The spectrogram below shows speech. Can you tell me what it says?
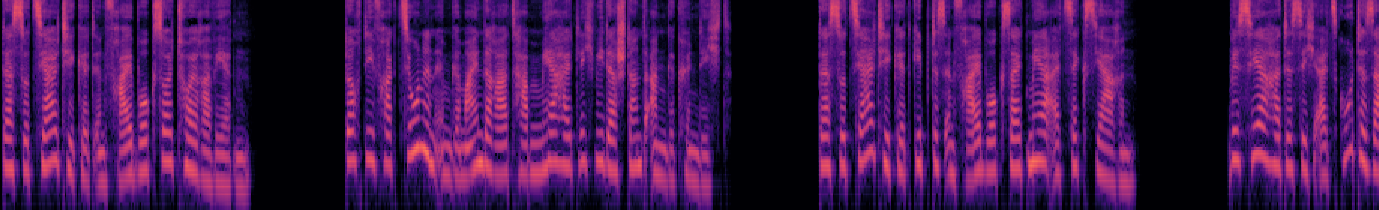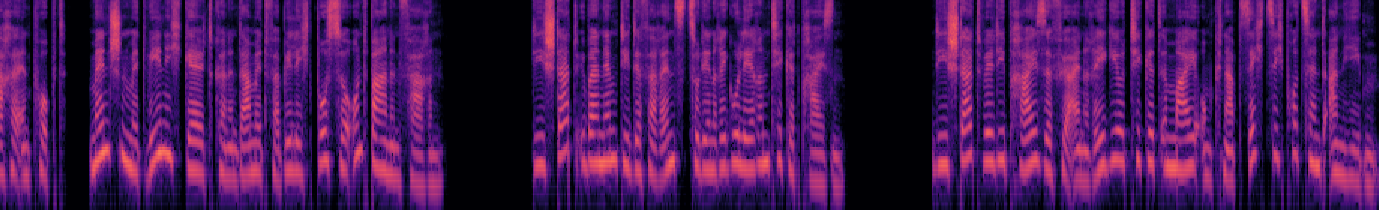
Das Sozialticket in Freiburg soll teurer werden. Doch die Fraktionen im Gemeinderat haben mehrheitlich Widerstand angekündigt. Das Sozialticket gibt es in Freiburg seit mehr als sechs Jahren. Bisher hat es sich als gute Sache entpuppt. Menschen mit wenig Geld können damit verbilligt Busse und Bahnen fahren. Die Stadt übernimmt die Differenz zu den regulären Ticketpreisen. Die Stadt will die Preise für ein Regio-Ticket im Mai um knapp 60 Prozent anheben.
